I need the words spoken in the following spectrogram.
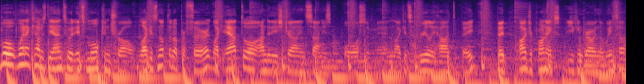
Well, when it comes down to it, it's more control. Like it's not that I prefer it. Like outdoor under the Australian sun is awesome, man. Like it's really hard to beat. But hydroponics, you can grow in the winter.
